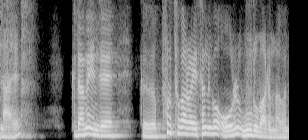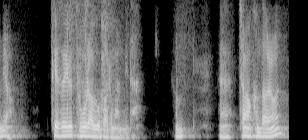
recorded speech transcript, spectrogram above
날. 그 다음에 이제 그 포르투갈어에서는 그 오를 우로 발음하거든요. 그래서 이거 두라고 발음합니다. 음, 예, 정확한 발음은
